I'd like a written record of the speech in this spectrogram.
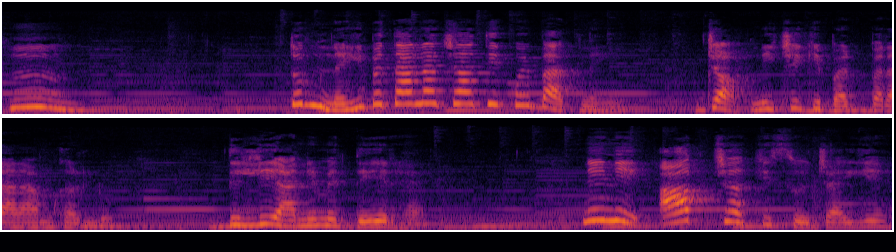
हम्म तुम नहीं बताना चाहती कोई बात नहीं। जाओ, नीचे की बर्थ पर आराम कर लो। दिल्ली आने में देर है। नहीं नहीं, आप जाके सो जाइए।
